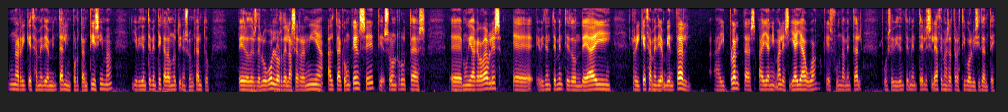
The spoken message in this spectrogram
una riqueza medioambiental importantísima y evidentemente cada uno tiene su encanto. Pero desde luego los de la serranía alta conquense son rutas eh, muy agradables, eh, evidentemente donde hay riqueza medioambiental, hay plantas, hay animales y hay agua, que es fundamental, pues evidentemente se le hace más atractivo al visitante.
